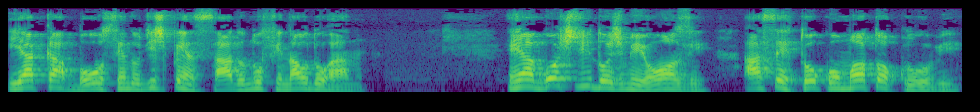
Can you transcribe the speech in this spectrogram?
e acabou sendo dispensado no final do ano. Em agosto de 2011, acertou com o Motoclube.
